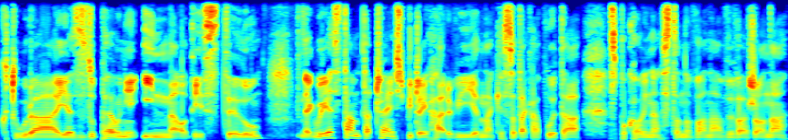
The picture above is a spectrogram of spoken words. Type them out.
która jest zupełnie inna od jej stylu. Jakby jest tam ta część PJ Harvey, jednak jest to taka płyta spokojna, stonowana, wyważona.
